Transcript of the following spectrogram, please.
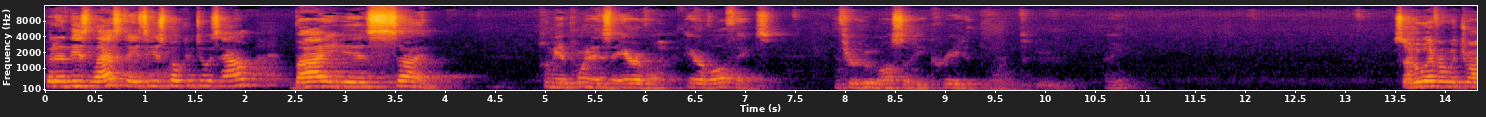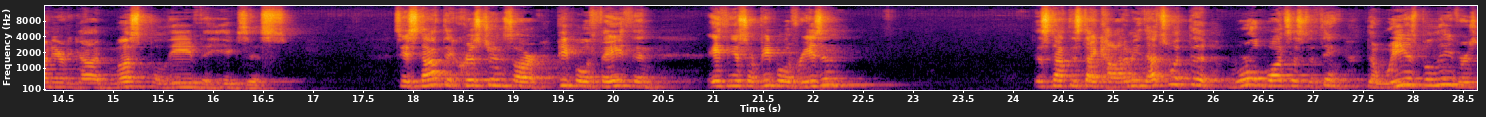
But in these last days, He has spoken to us how? By His Son, whom He appointed as heir of all, heir of all things, and through whom also He created the world. So, whoever would draw near to God must believe that He exists. See, it's not that Christians are people of faith and atheists are people of reason. It's not this dichotomy. That's what the world wants us to think. That we as believers,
